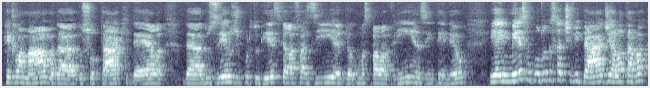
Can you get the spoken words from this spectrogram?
reclamava da, do sotaque dela, da, dos erros de português que ela fazia, de algumas palavrinhas, entendeu? E aí mesmo com toda essa atividade, ela estava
